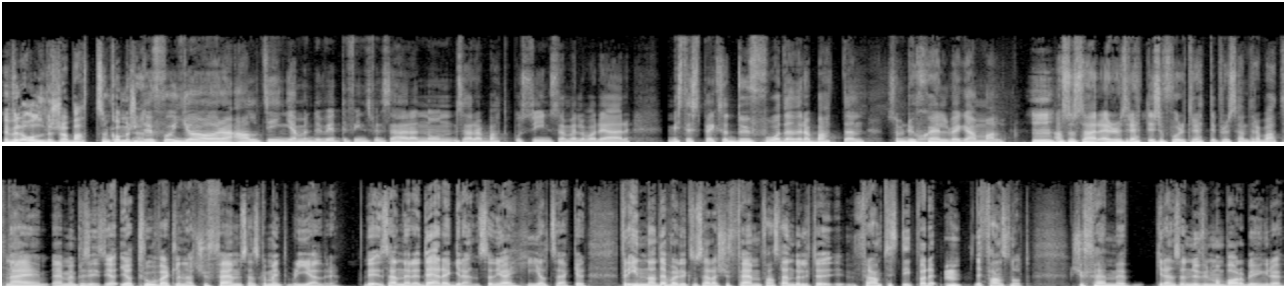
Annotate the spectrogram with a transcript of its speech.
Det är väl åldersrabatt som kommer sen? Du får göra allting. Ja men du vet det finns väl så här någon så här rabatt på Synsam eller vad det är. Mr Spex att du får den rabatten som du själv är gammal. Mm. Alltså så här är du 30 så får du 30% rabatt. Nej, nej men precis. Jag, jag tror verkligen att 25, sen ska man inte bli äldre. Det, sen är det, där är gränsen, jag är helt säker. För innan det var det liksom så här, 25 fanns det ändå lite, fram tills dit var det, mm, det fanns något. 25 är gränsen, nu vill man bara bli yngre.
